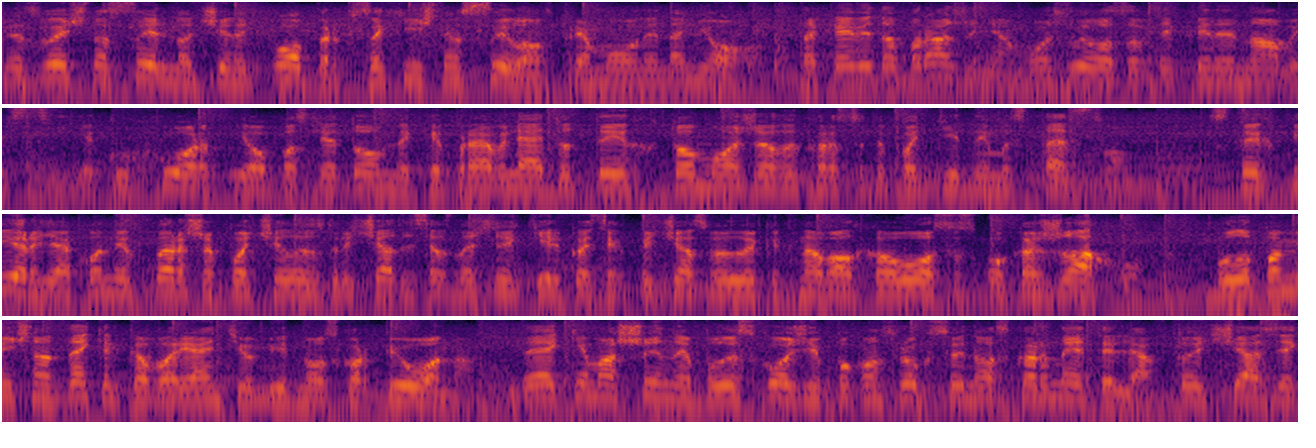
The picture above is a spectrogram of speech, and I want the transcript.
Незвично сильно чинить опір психічним силам, спрямований на нього. Таке відображення можливо завдяки ненависті, яку Хорн і його послідовники проявляють до тих, хто може використати подібне мистецтвом. З тих пір, як вони вперше почали зустрічатися в значних кількостях під час великих навал хаосу з ока жаху, було помічено декілька варіантів мідного скорпіона. Деякі машини були схожі по конструкції на оскорнителя, в той час як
